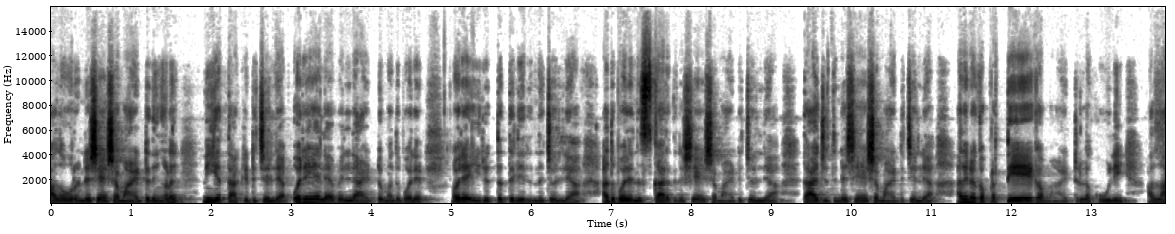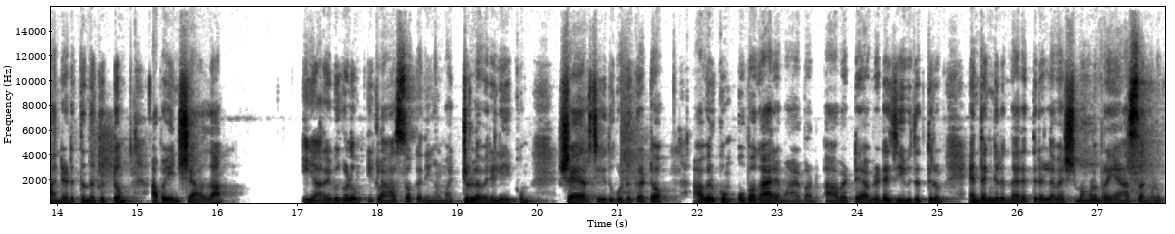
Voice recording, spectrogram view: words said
ആ ലോറിന്റെ ശേഷമായിട്ട് നിങ്ങൾ നീയത്താക്കിയിട്ട് ചൊല്ലുക. ഒരേ ലെവലിലായിട്ടും അതുപോലെ ഒരേ ഇരുത്തത്തിലിരുന്ന് ചൊല്ലുക. അതുപോലെ നിസ്കാരത്തിന് ശേഷമായിട്ട് ചൊല്ലുക. താജുദിന്റെ ശേഷമായിട്ട് ചൊല്ലുക. അതിനൊക്കെ പ്രത്യേകമായിട്ടുള്ള കൂലി അള്ളാന്റെ അടുത്ത് നിന്ന് കിട്ടും. അപ്പോൾ ഇൻഷാ അല്ലാ ഈ അറിവുകളും ഈ ക്ലാസ്സൊക്കെ നിങ്ങൾ മറ്റുള്ളവരിലേക്കും ഷെയർ ചെയ്ത് കൊടുക്കട്ടോ അവർക്കും ഉപകാരമായ ആവട്ടെ. അവരുടെ ജീവിതത്തിലും എന്തെങ്കിലും തരത്തിലുള്ള വിഷമങ്ങളും പ്രയാസങ്ങളും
